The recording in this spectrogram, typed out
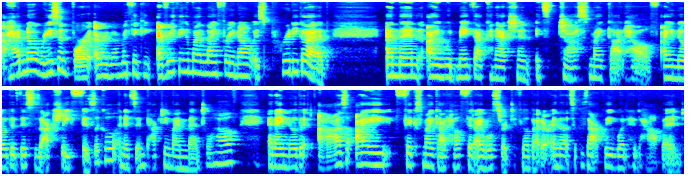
I had no reason for it. I remember thinking everything in my life right now is pretty good. And then I would make that connection. It's just my gut health. I know that this is actually physical and it's impacting my mental health. And I know that as I fix my gut health, that I will start to feel better. And that's exactly what had happened.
